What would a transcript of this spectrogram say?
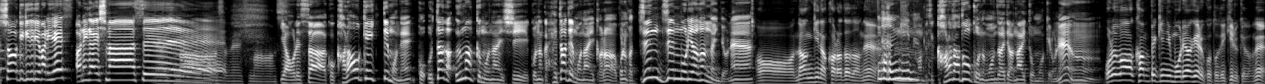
衝撃デリバリーです。お願いします。お願いします。いや俺さこうカラオケ行ってもねこう歌がうまくもないしこうなんか下手でもないからこうなんか全然盛り上がんないんだよね。あー難儀な体だね。うん。まあ別に体どうこうの問題ではないと思うけどね。うん。俺は完璧に盛り上げることできるけどね。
